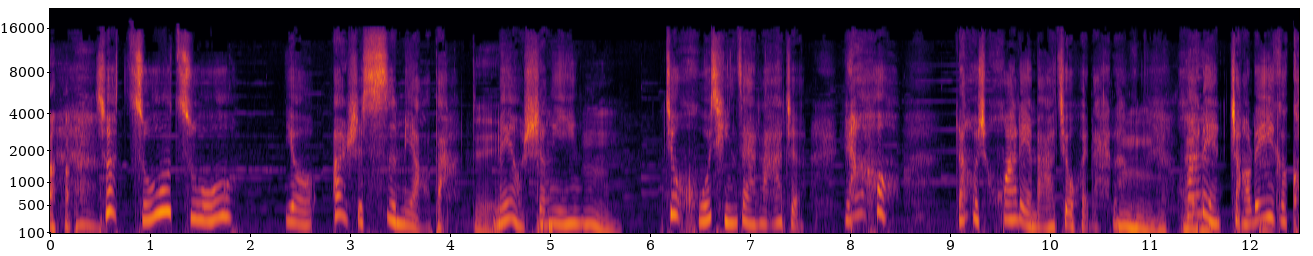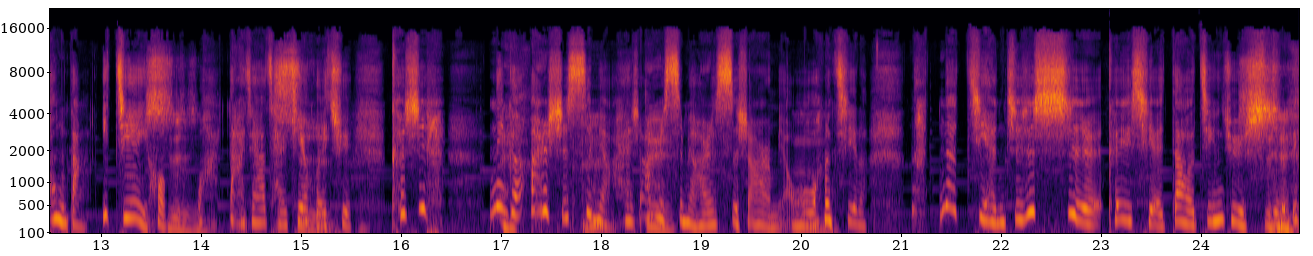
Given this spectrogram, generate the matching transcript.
说足足有二十四秒吧，对，没有声音，嗯，就胡琴在拉着，然后，然后是花脸把他救回来了，嗯、花脸找了一个空档，一接以后，哇，大家才接回去，是。可是。那个二十四 秒还是二十四秒还是四十二秒，我忘记了。嗯、那那简直是可以写到京剧史里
